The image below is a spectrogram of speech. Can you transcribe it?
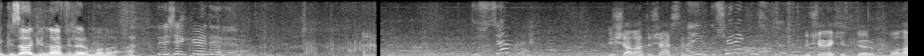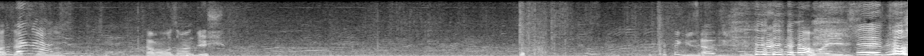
güzel günler dilerim ona. Teşekkür ederim. Düşeceğim mi? İnşallah düşersin. Hayır düşerek mi istiyorsun? Düşerek istiyorum. Bol Bunu ben atraksiyonlu. ayarlıyorum bir kere. Tamam o zaman düş. Güzel düştün. Ama iyi düştün. Evet bu,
